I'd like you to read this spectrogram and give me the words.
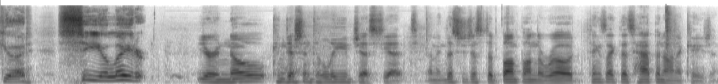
Good. See you later. You're in no condition to leave just yet. I mean, this is just a bump on the road. Things like this happen on occasion.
